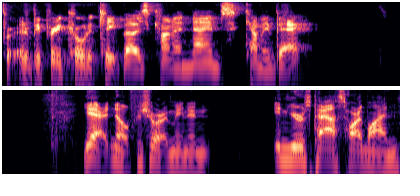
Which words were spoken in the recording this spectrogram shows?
pr- it'll be pretty cool to keep those kind of names coming back. Yeah, no, for sure. I mean, in in years past, Hardline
